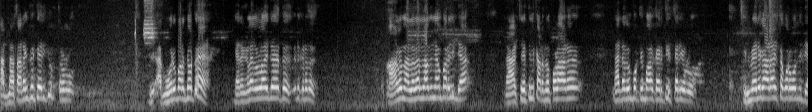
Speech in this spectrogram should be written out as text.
രണ്ടാം സ്ഥാനം കിട്ടിയായിരിക്കും ഇത്രേ ഉള്ളൂ. അങ്ങോട്ട് പറഞ്ഞോട്ടെ ജനങ്ങളെല്ലാം അതിന്റെ ഇത് എടുക്കണത്. ആൾ നല്ലതല്ലാന്ന് ഞാൻ പറയില്ല. രാഷ്ട്രീയത്തിൽ കടന്നപ്പോഴാണ് നല്ലതും പൊട്ടിയും ആൾക്കാർ തിരിച്ചറിയുള്ളൂ. സിനിമയിൽ കാണാൻ ഇഷ്ടക്കുറവൊന്നുമില്ല.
